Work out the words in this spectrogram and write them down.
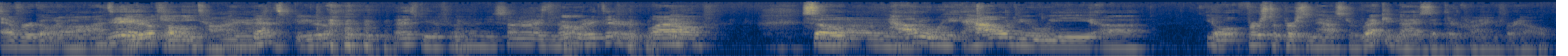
ever going on Beautiful. any time. That's beautiful. That's beautiful. Yeah, you summarized it all right there. Wow. So Oh. how do we how do we uh, you know first a person has to recognize that they're crying for help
